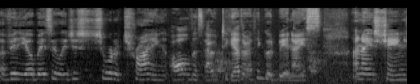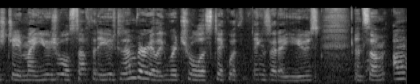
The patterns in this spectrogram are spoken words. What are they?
a video basically just sort of trying all this out together. I think it would be a nice a nice change to my usual stuff that I use because I'm very like ritualistic with things that I use and so I'm, um,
